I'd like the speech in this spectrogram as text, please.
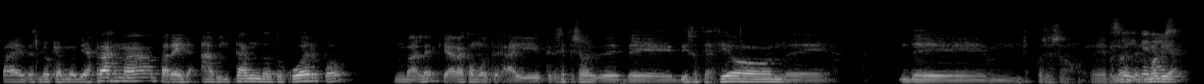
para ir desbloqueando el diafragma, para ir habitando tu cuerpo, ¿vale? Que ahora como te- hay tres episodios de, de disociación, de, de, mm, pues eso, eh, Sí, de no memoria. es-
